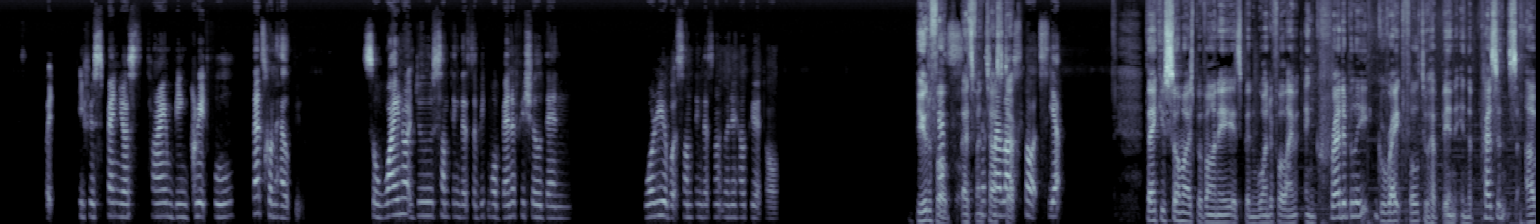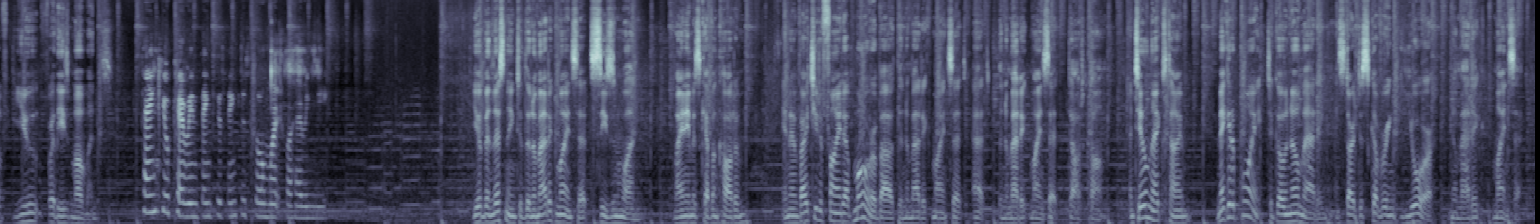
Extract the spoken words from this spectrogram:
But if you spend your time being grateful, that's going to help you. So why not do something that's a bit more beneficial than worry about something that's not going to help you at all? Beautiful. That's, that's fantastic. That's my last thoughts. Yep. Thank you so much, Bavani. It's been wonderful. I'm incredibly grateful to have been in the presence of you for these moments. Thank you, Kevin. Thank you. Thank you so much for having me. You have been listening to The Nomadic Mindset Season 1. My name is Kevin Cottam, and I invite you to find out more about the Nomadic Mindset at thenomadicmindset.com. Until next time, make it a point to go nomading and start discovering your nomadic mindset.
